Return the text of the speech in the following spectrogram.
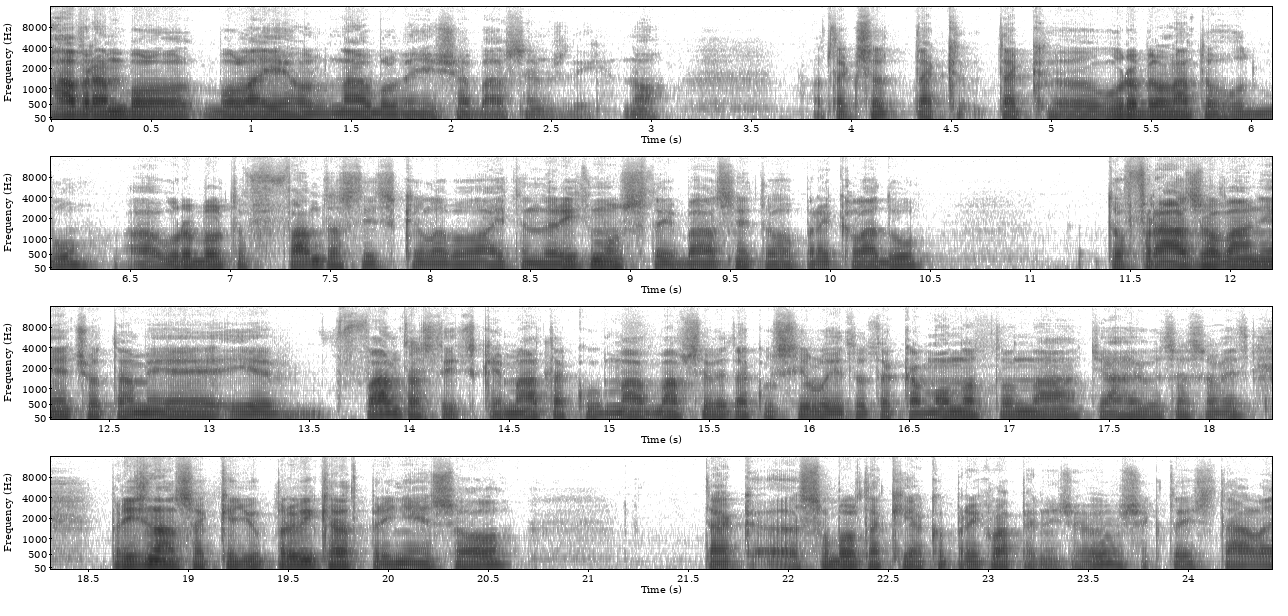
Havran bol, bola jeho najobľúbenejšia básne vždy. No. A tak, sa, tak, tak eh, urobil na to hudbu a urobil to fantastické, lebo aj ten rytmus tej básne, toho prekladu, to frázovanie, čo tam je, je fantastické. Má, takú, má, má v sebe takú silu. Je to taká monotónna, ťahajúca sa vec. Priznám sa, keď ju prvýkrát priniesol, tak e, som bol taký ako prekvapený, že oh, však to je stále,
